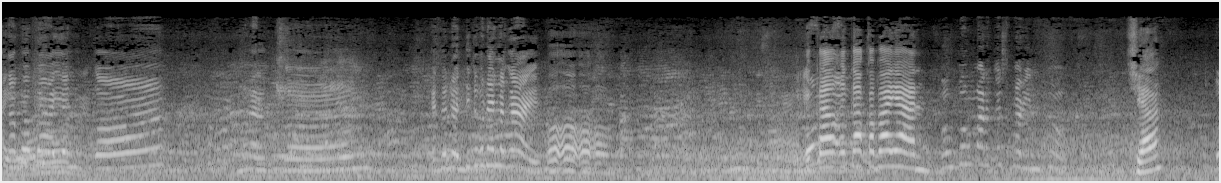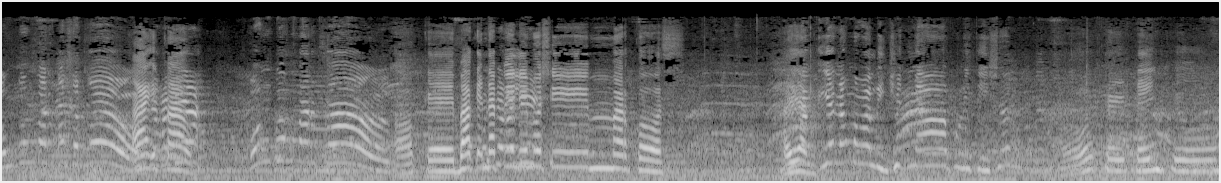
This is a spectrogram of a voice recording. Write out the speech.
Kababayan ko. Mahal ko. Ito na, dito ko na ilagay. Oo, oo, oo. Ikaw, ikaw kabayan. Bongbong Marcos pa rin po. Siya? Bongbong Marcos ako. Ah, ikaw. Bongbong Marcos. Okay, bakit napili mo si Marcos? Ayan. Yan, yan ang mga legit na politician. Okay, thank you.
